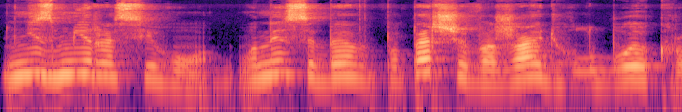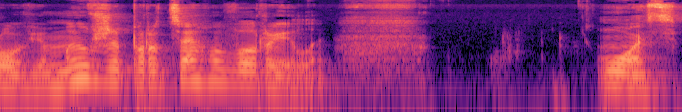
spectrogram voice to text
ні з міра сього. Вони себе, по-перше, вважають голубою кров'ю. Ми вже про це говорили. Ось.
